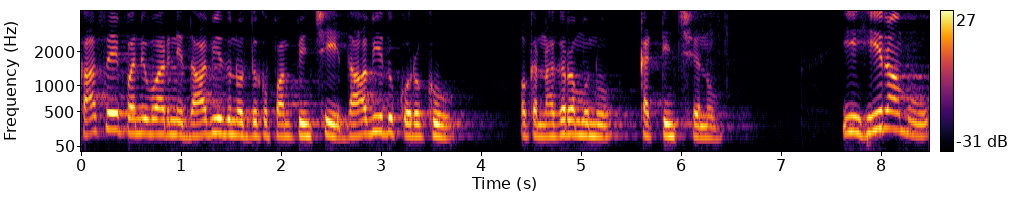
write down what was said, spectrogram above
కాసే పని వారిని దావీదు నొద్దుకు పంపించి దావీదు కొరకు ఒక నగరమును కట్టించెను. ఈ హీరాము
